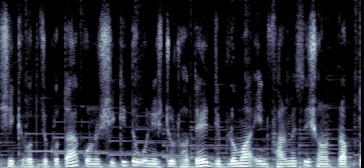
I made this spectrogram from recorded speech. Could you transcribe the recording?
শিক্ষাগত যোগ্যতা, কোনো শিক্ষিত ইনস্টিটিউট হতে ডিপ্লোমা ইন ফার্মেসি সনদপ্রাপ্ত।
